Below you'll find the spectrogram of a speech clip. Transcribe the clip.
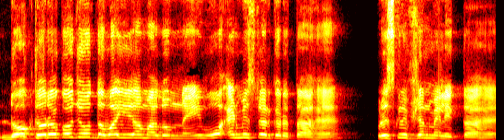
डॉक्टरों को जो दवाइयाँ मालूम नहीं, वो एडमिनिस्टर करता है प्रिस्क्रिप्शन में लिखता है।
